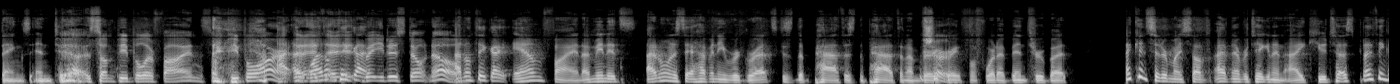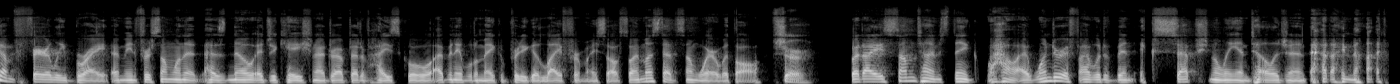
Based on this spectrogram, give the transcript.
things into Yeah, it. some people are fine, some people aren't. I- well, I don't it- think it- I- but you just don't know. I don't think I am fine. I mean, it's, I don't want to say I have any regrets because the path is the path and I'm very Sure. grateful for what I've been through. But I consider myself, I've never taken an IQ test, but I think I'm fairly bright. I mean, for someone that has no education, I dropped out of high school, I've been able to make a pretty good life for myself. So I must have some wherewithal. Sure. But I sometimes think, wow, I wonder if I would have been exceptionally intelligent had I not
